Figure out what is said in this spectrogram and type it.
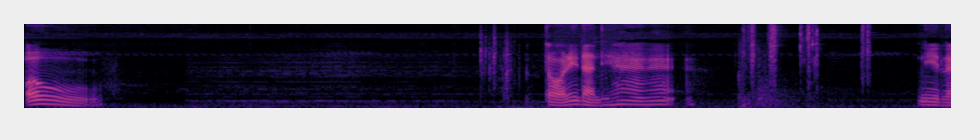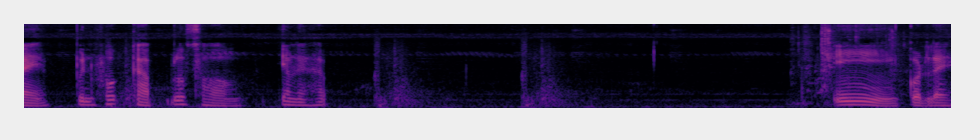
โอ้ ต่อนี่ด่านที่ห้าฮะ นี่อะไรปืนพกกับลูกซองเยี่ยมเลยครับี่กดเลย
